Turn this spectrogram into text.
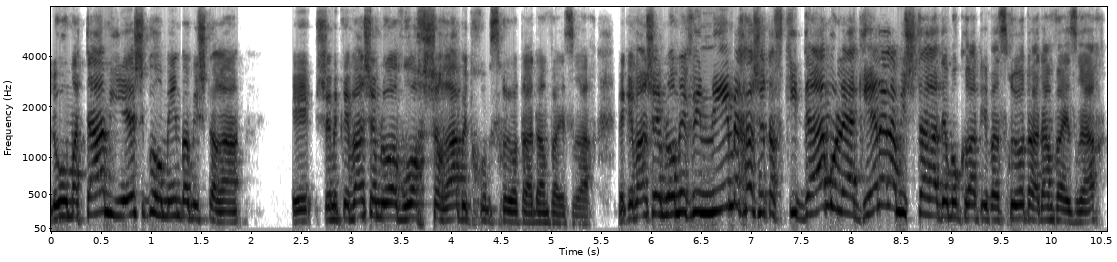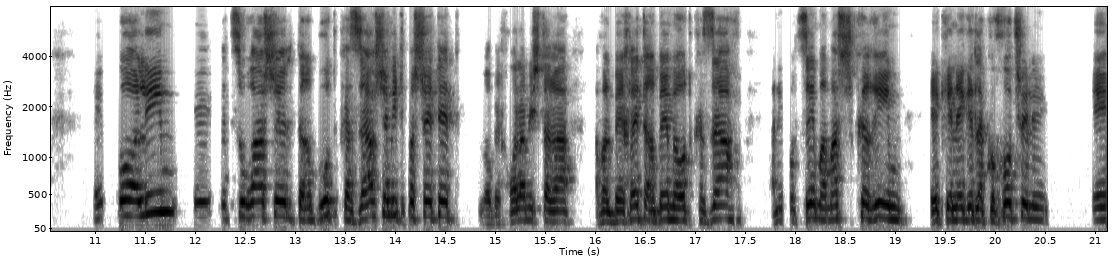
לעומתם יש גורמים במשטרה אה, שמכיוון שהם לא עברו הכשרה בתחום זכויות האדם והאזרח, מכיוון שהם לא מבינים בכלל שתפקידם הוא להגן על המשטר הדמוקרטי ועל זכויות האדם והאזרח, פועלים אה, בצורה של תרבות כזב שמתפשטת, לא בכל המשטרה, אבל בהחלט הרבה מאוד כזב. אני מוצא ממש שקרים אה, כנגד לקוחות שלי, אה,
